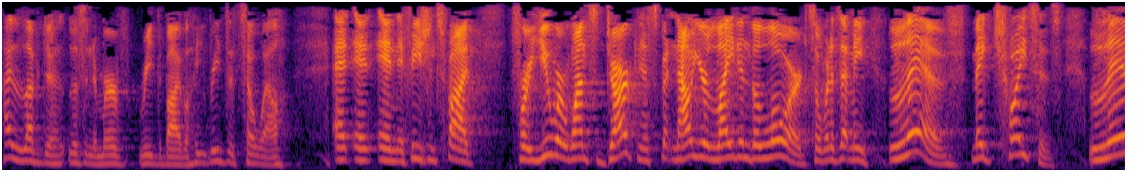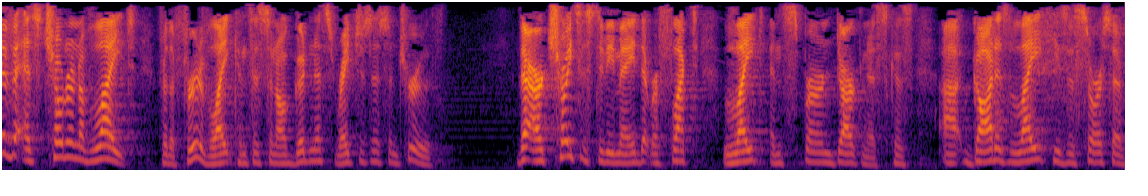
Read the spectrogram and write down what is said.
I love to listen to Merv read the Bible, he reads it so well. And in Ephesians 5, for you were once darkness, but now you're light in the Lord. So, what does that mean? Live, make choices. Live as children of light, for the fruit of light consists in all goodness, righteousness, and truth. There are choices to be made that reflect light and spurn darkness, because uh, God is light, He's the source of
